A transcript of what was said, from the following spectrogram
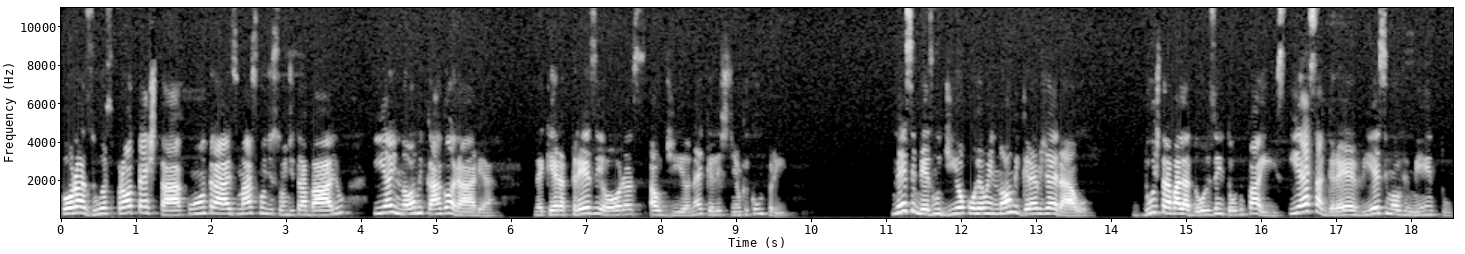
foram às ruas protestar contra as más condições de trabalho e a enorme carga horária né, que era 13 horas ao dia né, que eles tinham que cumprir. Nesse mesmo dia ocorreu uma enorme greve geral dos trabalhadores em todo o país. E essa greve, esse movimento,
